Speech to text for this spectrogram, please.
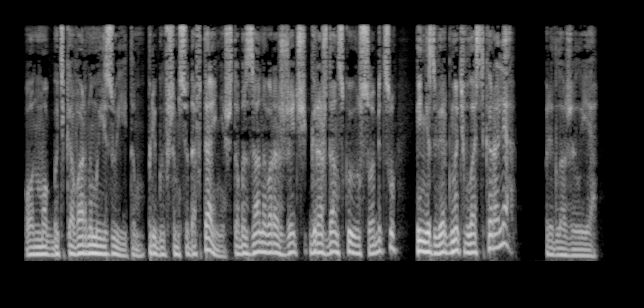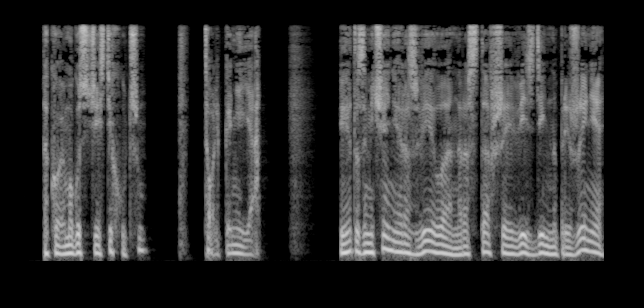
Он мог быть коварным иезуитом, прибывшим сюда в тайне, чтобы заново разжечь гражданскую усобицу и низвергнуть власть короля, — предложил я. Такое могу счесть и худшим. Только не я. И это замечание развеяло нараставшее весь день напряжение,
